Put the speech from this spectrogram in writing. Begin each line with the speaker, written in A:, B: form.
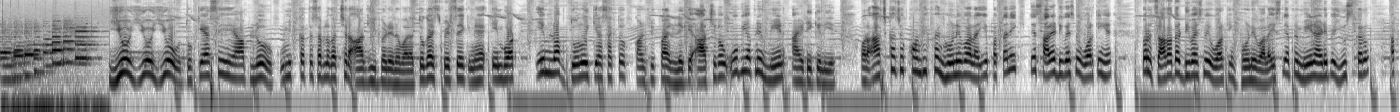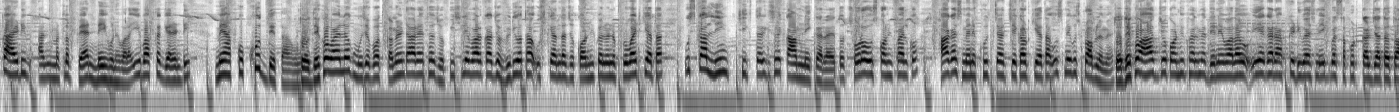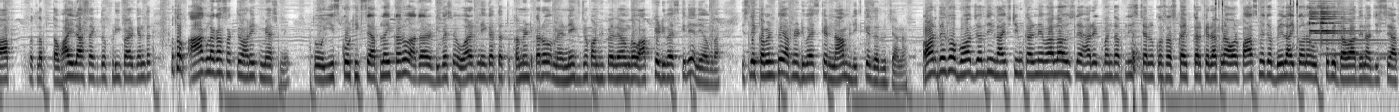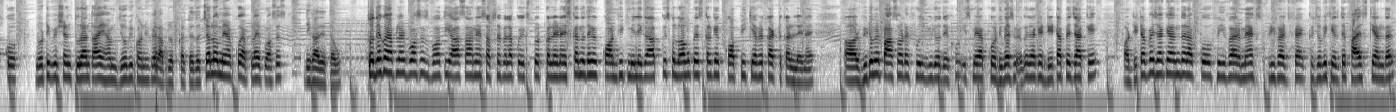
A: यो यो यो तो कैसे हैं आप लोग? उम्मीद करते सब लोग अच्छे आगे ही बढ़ने वाला तो गाइस फिर से एक नया एम बॉट एम लॉक दोनों ही कह सकते हो कॉन्फिग फ़ाइल लेके आ चुका वो भी अपने मेन आईडी के लिए। और आज का जो कॉन्फिग फ़ाइल होने वाला है, ये पता नहीं कितने सारे डिवाइस में वर्किंग है, पर ज़्यादातर डिवाइस में वर्किंग होने वाला है, इसलिए अपने मेन आईडी पे यूज़ करो। आपका आईडी मतलब बैन नहीं होने वाला, ये बात का गारंटी मैं आपको खुद देता हूँ। तो देखो भाई लोग, मुझे बहुत कमेंट आ रहे थे, जो पिछले बार का जो वीडियो था, उसके अंदर जो कॉन्फिग फ़ाइल मैंने प्रोवाइड किया था, उसका लिंक ठीक तरीके से काम नहीं कर रहा है। तो छोड़ो उस कॉन्फिग फ़ाइल को। हाँ गैस मैंने खुद चेकआउट किया था, उसमें कुछ प्रॉब्लम है। तो देखो, आज जो कॉन्फिग फ़ाइल मैं देने वाला हूँ, ये अगर आपके डिवाइस में एक बार सपोर्ट कर जाता है तो आप मतलब तबाही ला सकते हो फ्री फायर के अंदर। मतलब आग लगा सकते हो हर एक मैच में। तो इसको ठीक से अप्लाई करो। अगर डिवाइस में वर्क नहीं करता तो कमेंट करो। मैं नेक्स्ट जो कॉन्फिग ले आऊँगा, वो आपके डिवाइस के लिए ले आऊँगा। इसलिए कमेंट पे अपने डिवाइस के नाम लिख के ज़रूर जाना। और देखो, बहुत जल्दी लाइव स्ट्रीम करने वाला हूँ, इसलिए हर एक बंदा प्लीज़ चैनल को सब्सक्राइब करके रखना। और पास में जो बेल आइकॉन है, उसको भी दबा देना, जिससे आपको नोटिफिकेशन तुरंत आए, हम जो भी कॉन्फिग अपलोड करते हैं। तो चलो, मैं आपको अप्लाई प्रोसेस दिखा देता हूँ। तो देखो अप्लाई प्रोसेस बहुत ही आसान है। सबसे पहले आपको एक्सप्लोर कर लेना है। इसके अंदर देखो कॉन्फिक मिलेगा। आपको इसको लॉन्ग प्रेस करके कॉपी किया, फिर कट कर लेना है। और वीडियो में पासवर्ड है फुल वीडियो देखो। इसमें आपको डिवाइस में जाके डेटा पे जाके, और डेटा पे जाके अंदर आपको Free Fire Max Free Fire जो भी खेलते हैं फाइल्स के अंदर,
